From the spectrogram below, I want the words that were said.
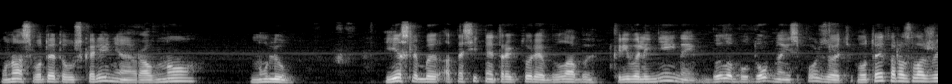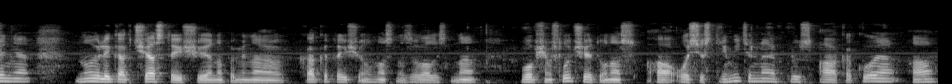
у нас вот это ускорение равно нулю. Если бы относительная траектория была бы криволинейной, было бы удобно использовать вот это разложение. Ну или как часто еще, я напоминаю, как это еще у нас называлось. На, в общем случае это у нас А оси стремительная плюс А какое? А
